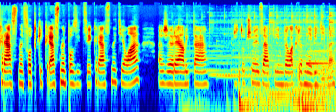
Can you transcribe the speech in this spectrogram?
krásne fotky, krásne pozície, krásne tela a že realita, že to, čo je za tým, veľakrát nevidíme.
